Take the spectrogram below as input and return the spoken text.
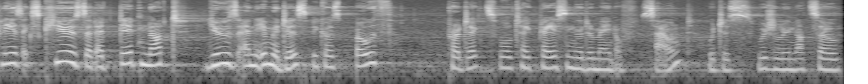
please excuse that I did not use any images because both projects will take place in the domain of sound, which is visually not so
